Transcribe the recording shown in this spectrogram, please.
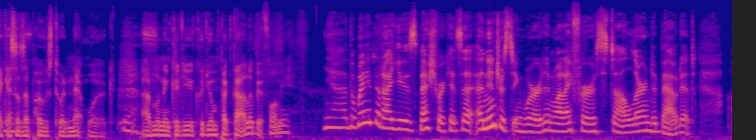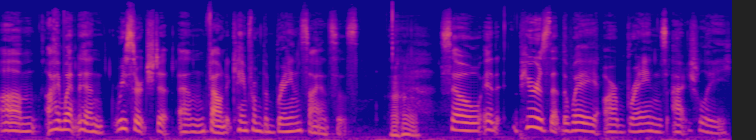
I guess, yes. as opposed to a network. Yes. I'm wondering, could you could you unpack that a little bit for me? Yeah, the way that I use meshwork is a, an interesting word, and when I first uh, learned about it, um, I went and researched it and found it came from the brain sciences. Uh-huh. So it appears that the way our brains actually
